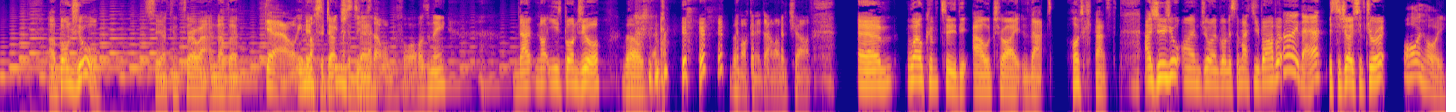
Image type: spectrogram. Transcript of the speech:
Uh, bonjour. See, I can throw out another. Get out. He must, he Introduction must have there. used that one before, wasn't he? No, not use bonjour. No. Knocking it down on the chart. Um, welcome to the I'll Try That podcast. As usual, I'm joined by Mr. Matthew Barber, Hi there. Mr. Joseph Druitt. Ahoy hoy.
